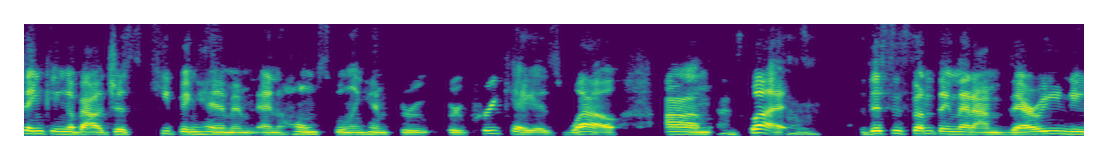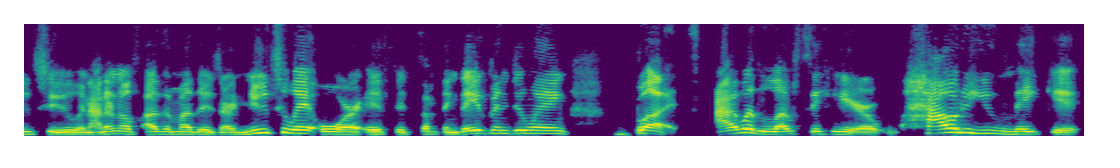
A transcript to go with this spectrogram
thinking about just keeping him and, and homeschooling him through through pre-K as well um but awesome. this is something that I'm very new to, and I don't know if other mothers are new to it or if it's something they've been doing. But I would love to hear how do you make it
